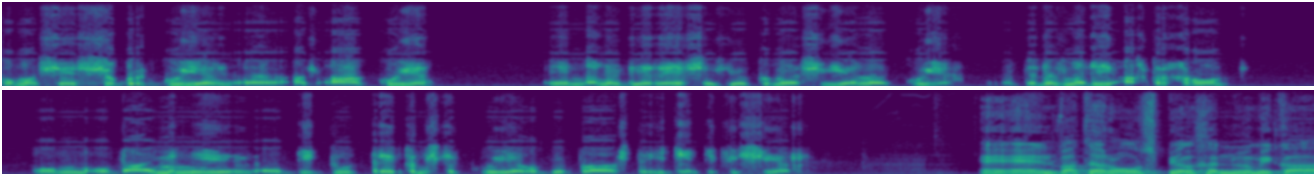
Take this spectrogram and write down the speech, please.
kom ons sê superkoeie uh, as A-koeie en dan nou die res is jou kommersiële koeie. Dit is maar die agtergrond om op daai manier uh, die doeltreffendste koeie op jou plaas te identifiseer. En, en watter rol speel genomika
